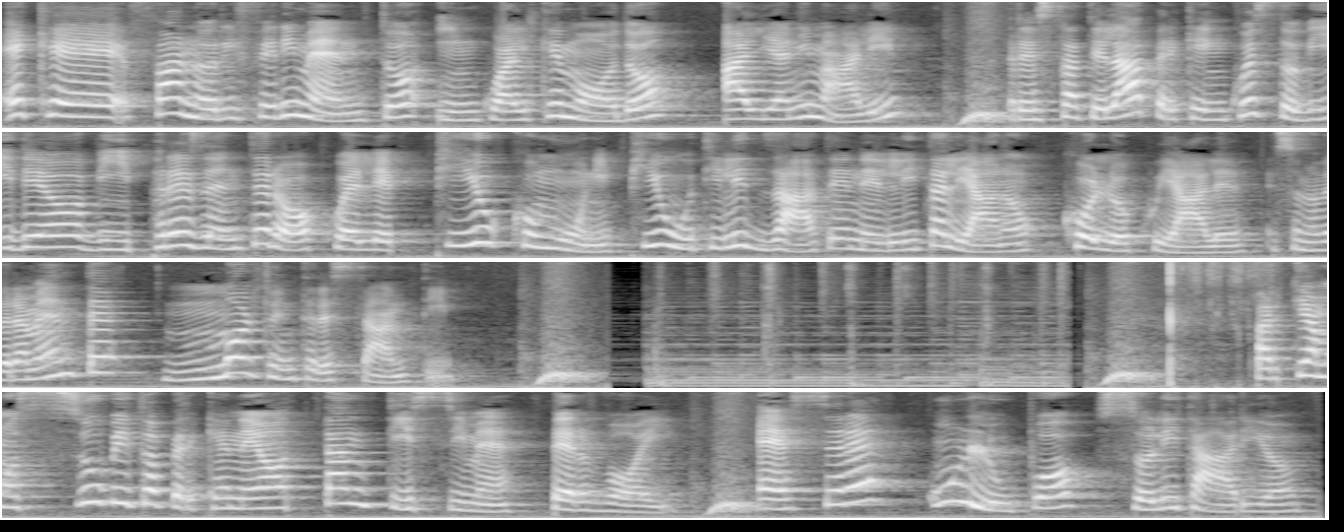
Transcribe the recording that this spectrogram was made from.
e che fanno riferimento in qualche modo agli animali? Restate là perché in questo video vi presenterò quelle più comuni, più utilizzate nell'italiano colloquiale e sono veramente molto interessanti. Partiamo subito perché ne ho tantissime per voi. Essere un lupo solitario.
